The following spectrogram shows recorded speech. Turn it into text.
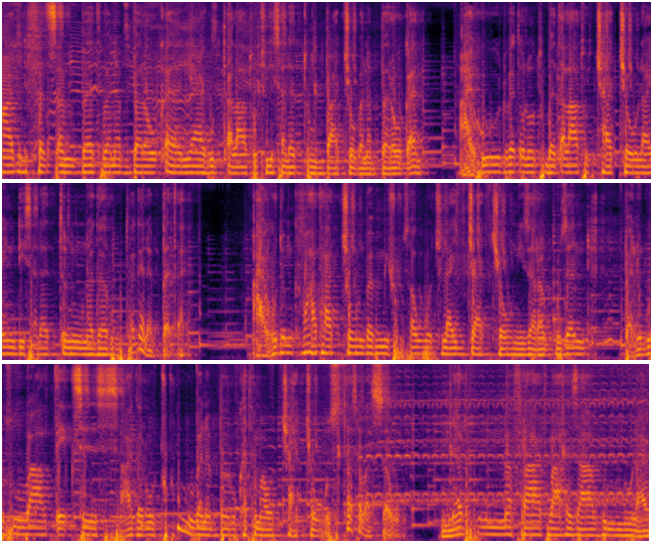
አዋጅ ሊፈጸምበት በነበረው ቀን የአይሁድ ጠላቶች ሊሰለጥኑባቸው በነበረው ቀን አይሁድ በጠላቶቻቸው ላይ እንዲሰለጥኑ ነገሩ ተገለበጠ። አይሁድም ክፋታቸውን በሚሹ ሰዎች ላይ እጃቸውን ይዘረጉ ዘንድ በንጉሡ በአርጤክስስ አገሮች ሁሉ በነበሩ ከተማዎቻቸው ውስጥ ተሰበሰቡ። እነርሱንም መፍራት በአሕዛብ ሁሉ ላይ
